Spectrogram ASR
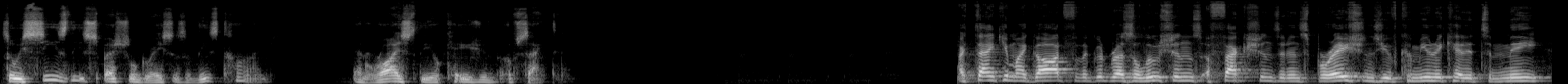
So we seize these special graces of these times and rise to the occasion of sanctity. I thank you, my God, for the good resolutions, affections, and inspirations you've communicated to me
